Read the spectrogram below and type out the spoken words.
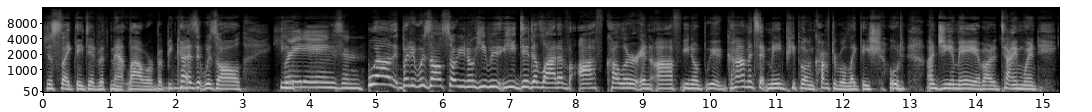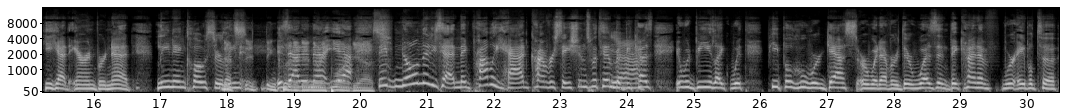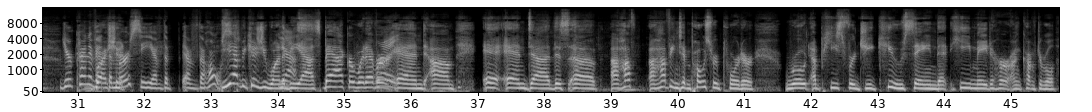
just like they did with Matt Lauer. But because mm-hmm. it was all, he ratings and well, but it was also, you know, he he did a lot of off color and off, you know, comments that made people uncomfortable. Like they showed on GMA about a time when he had Erin Burnett lean in closer. That's lean, it- is that in, in that? report, yeah, yes. they've known that he's had, and they've probably had conversations with him, Yeah. but because it would be like with people who were guests or whatever, there wasn't. They kind of were able to. you're kind of at the it. mercy of the of the host. Yeah, because you want to be asked back or whatever. Right. And um, and uh, this uh, a, Huff, a Huffington Post reporter wrote a piece for GQ saying that he made her uncomfortable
